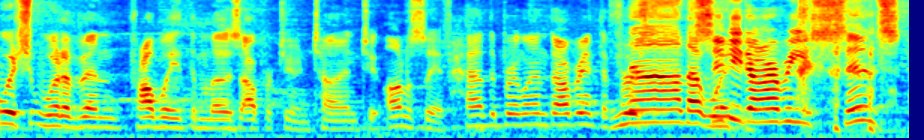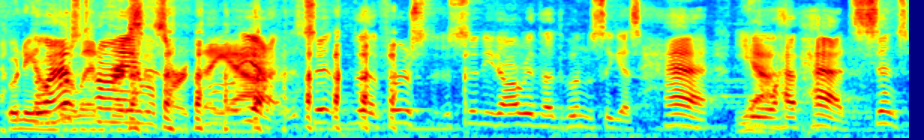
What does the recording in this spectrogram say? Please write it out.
which would have been probably the most opportune time to honestly have had the Berlin Derby, the first No, that city would- derby since the last Berlin time. versus yeah. yeah, since the first city derby that the Bundesliga has had, Yeah. will have had since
